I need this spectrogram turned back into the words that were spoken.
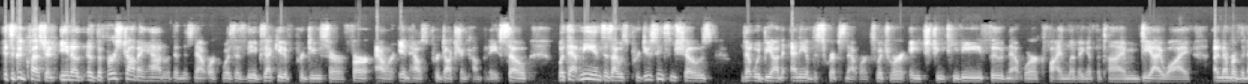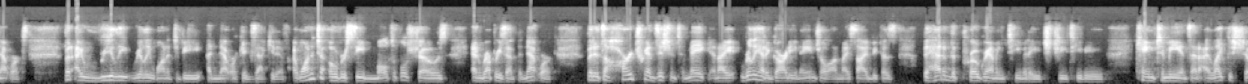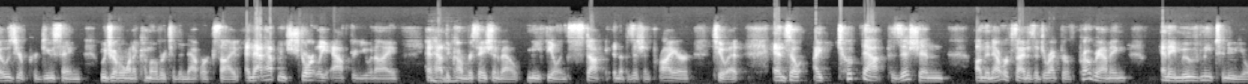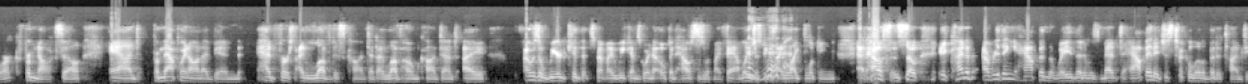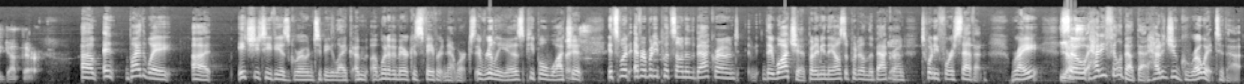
It's a good question. You know, the first job I had within this network was as the executive producer for our in house production company. So, what that means is I was producing some shows that would be on any of the Scripps networks, which were HGTV, Food Network, Fine Living at the time, DIY, a number of the networks. But I really, really wanted to be a network executive. I wanted to oversee multiple shows and represent the network. But it's a hard transition to make. And I really had a guardian angel on my side because the head of the programming team at HGTV came to me and said, I like the shows you're producing. Would you ever want to come over to the network side? And that happened shortly after you and I had had the mm-hmm. conversation about me feeling stuck in the position prior to it. And so I took that position on the network side as a director of programming and they moved me to New York from Knoxville. And from that point on, I've been head first. I love this content. I love home content. I I was a weird kid that spent my weekends going to open houses with my family just because I liked looking at houses. So it kind of everything happened the way that it was meant to happen. It just took a little bit of time to get there. Um, and by the way, uh, HGTV has grown to be like um, one of America's favorite networks. It really is. People watch Thanks. it. It's what everybody puts on in the background. They watch it, but I mean, they also put it on the background twenty four seven, right? Yes. So, how do you feel about that? How did you grow it to that?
